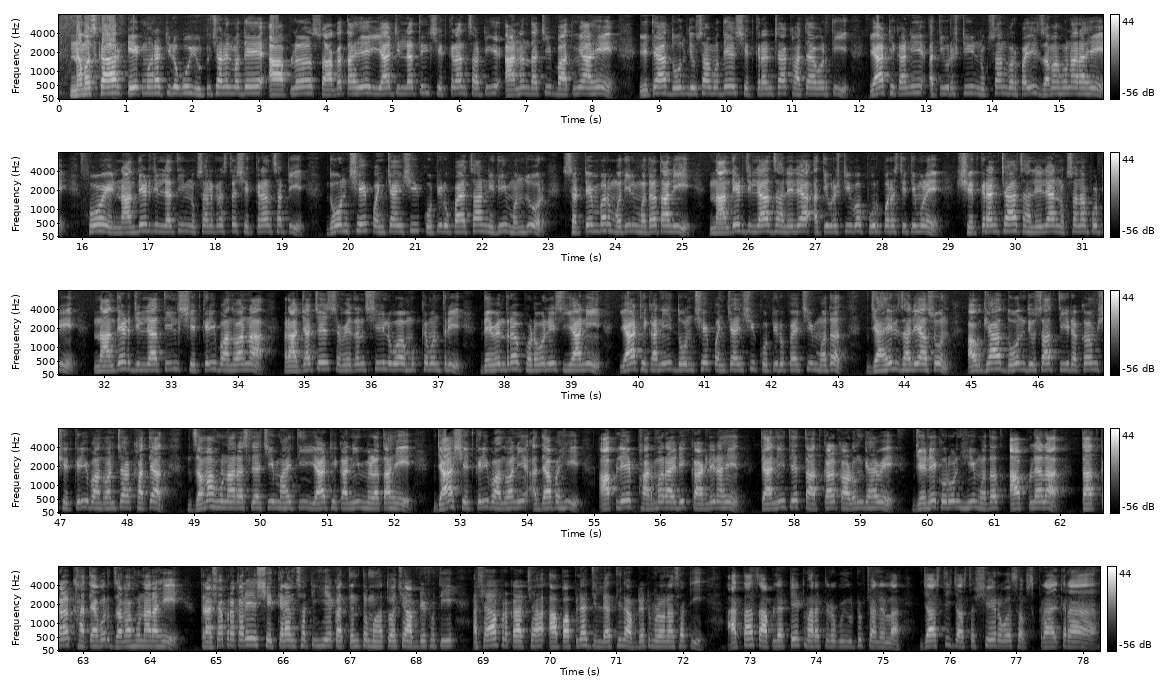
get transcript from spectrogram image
नमस्कार take Marathi Raghu YouTube चॅनलमध्ये आपलं स्वागत आहे. या जिल्ह्यातील शेतकऱ्यांसाठी आनंदाची बातमी आहे. येत्या दोन दिवसामध्ये शेतकऱ्यांच्या खात्यावरती या ठिकाणी अतिवृष्टी नुकसान भरपाई जमा होणार आहे. होय नांदेड जिल्ह्यातील नुकसानग्रस्त शेतकऱ्यांसाठी दोनशे पंच्याऐंशी कोटी रुपयाचा निधी मंजूर. सप्टेंबरमधील मदत आली. नांदेड जिल्ह्यात झालेल्या अतिवृष्टी व पूर परिस्थितीमुळे शेतकऱ्यांच्या झालेल्या नुकसानापोटी नांदेड जिल्ह्यातील शेतकरी बांधवांना राज्याचे संवेदनशील व मुख्यमंत्री देवेंद्र फडणवीस यांनी या ठिकाणी दोनशे पंच्याऐंशी कोटी रुपयाची मदत जाहीर झाली असून अवघ्या दोन दिवसात ती रक्कम शेतकरी बांधवांच्या खात्यात जमा होणार असल्याची माहिती या ठिकाणी मिळत आहे. ज्या शेतकरी बांधवांनी अद्यापही आपले फार्मर आय डी काढले नाही त्यांनी ते तात्काळ काढून घ्यावे जेणेकरून ही मदत आपल्याला तात्काळ खात्यावर जमा होणार आहे. तर अशा प्रकारे शेतकऱ्यांसाठी ही एक अत्यंत महत्त्वाची अपडेट होती. अशा प्रकारच्या आपापल्या जिल्ह्यातील अपडेट मिळवण्यासाठी आताच आपल्या टेक मराठी रघु यूट्यूब चॅनलला जास्तीत जास्त शेअर व सबस्क्राय करा.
